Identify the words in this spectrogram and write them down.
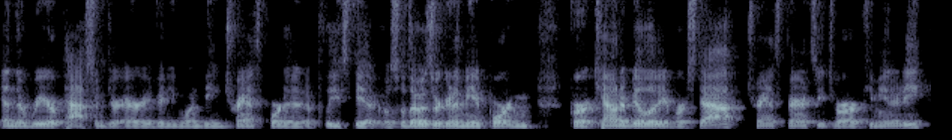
in the rear passenger area of anyone being transported in a police vehicle. So those are going to be important for accountability of our staff, transparency to our community,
